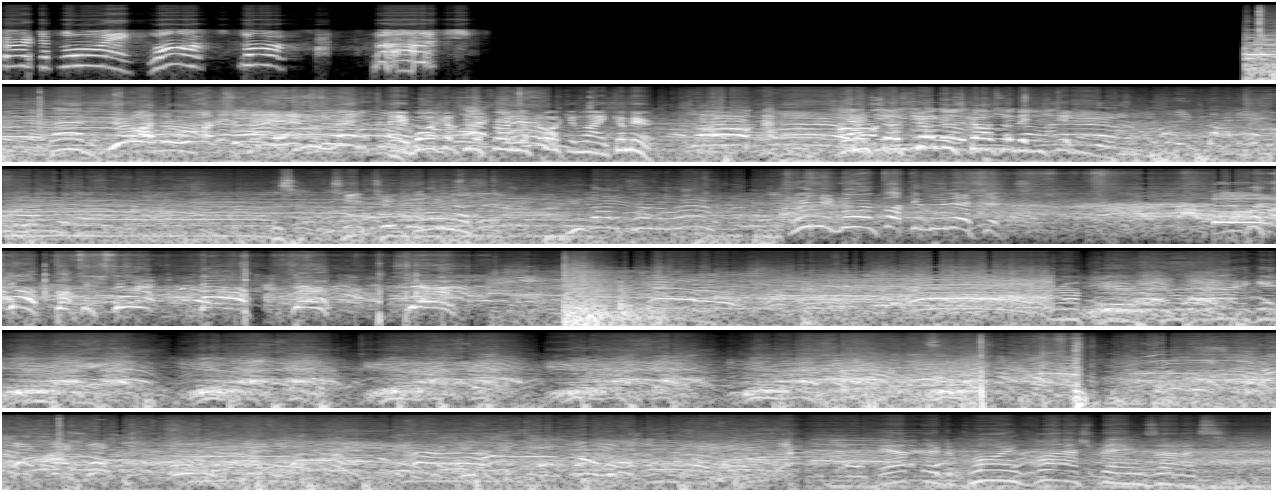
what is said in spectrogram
start deploying. Launch, launch, launch! Hey, walk up to the front of the fucking line. Come here. Let's let's show these cops what they just did to you. You gotta turn around. We need more fucking munitions. Let's go. Fucking shoot it. Go. Shoot. Shoot. Up here We're trying to get through the gate. Yep, they're deploying flashbangs on us.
